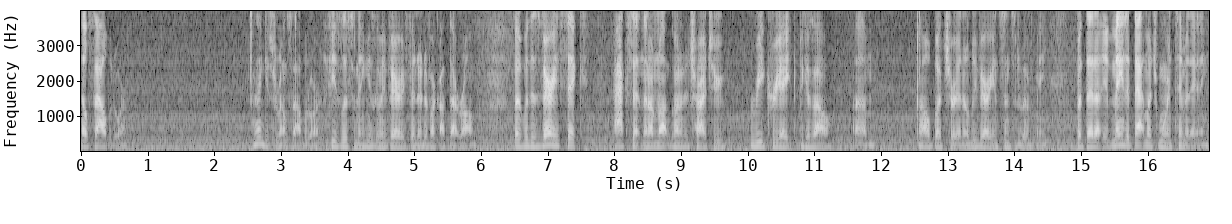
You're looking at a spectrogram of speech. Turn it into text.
El Salvador. I think he's from El Salvador. If he's listening, he's going to be very offended if I got that wrong. But with this very thick accent that I'm not going to try to recreate because I'll um, I'll butcher it and it'll be very insensitive of me. But that it made it that much more intimidating.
